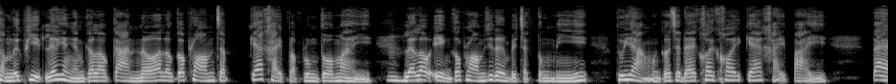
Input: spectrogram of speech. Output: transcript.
สำนึกผิดเรียกอย่างนั้นก็แล้วกันเนอะแล้วก็พร้อมจะแก้ไขปรับปรุงตัวใหม่อืมแล้วเราเองก็พร้อมที่เดินไปจากตรงนี้ ทุกอย่างมันก็จะได้ค่อย ๆ แก้ไขไป แต่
